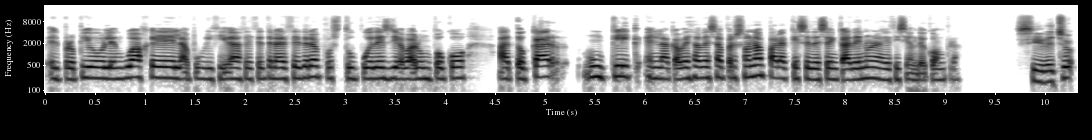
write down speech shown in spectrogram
el propio lenguaje, la publicidad, etcétera, etcétera, pues tú puedes llevar un poco a tocar un clic en la cabeza de esa persona para que se desencadene una decisión de compra. Sí, de hecho,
